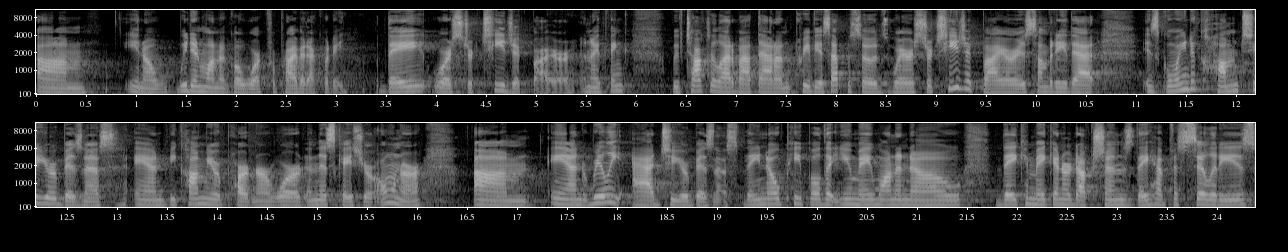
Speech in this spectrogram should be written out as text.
um, you know, we didn't want to go work for private equity. They were a strategic buyer. And I think we've talked a lot about that on previous episodes where a strategic buyer is somebody that is going to come to your business and become your partner, or in this case, your owner, um, and really add to your business. They know people that you may want to know. They can make introductions. They have facilities.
